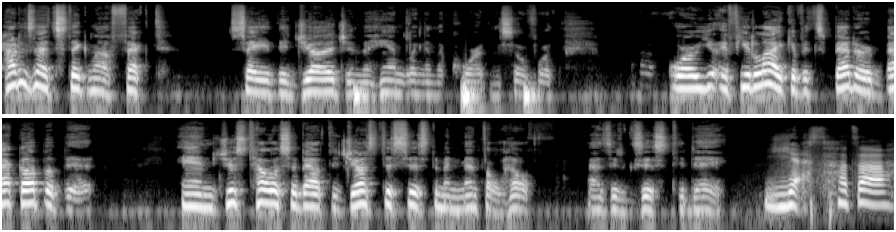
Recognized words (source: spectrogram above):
how does that stigma affect, say, the judge and the handling in the court and so forth? Or you, if you'd like, if it's better, back up a bit and just tell us about the justice system and mental health as it exists today? Yes, that's a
